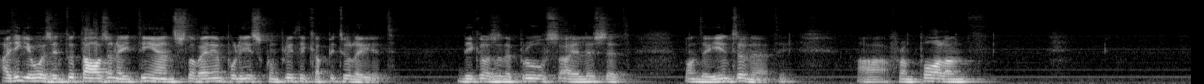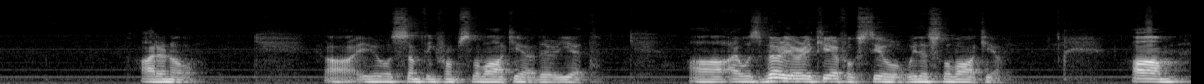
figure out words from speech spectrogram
I think it was in 2018, Slovenian police completely capitulated because of the proofs I listed on the internet uh, from Poland I don't know. Uh, it was something from Slovakia there yet. Uh, I was very, very careful still with the Slovakia. Um,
